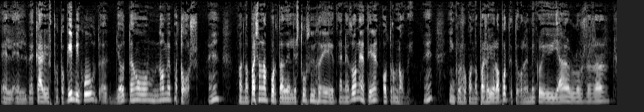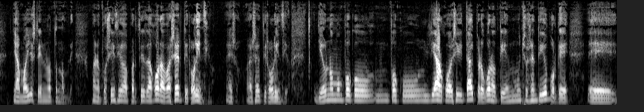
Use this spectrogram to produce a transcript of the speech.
el, el, becario es protoquímico, yo tengo un nombre para todos. ¿eh? Cuando pasan la puerta del estudio de, de Anedonia tienen otro nombre. ¿eh? Incluso cuando paso yo la puerta, estoy con el micro y ya los llamo a ellos, tienen otro nombre. Bueno, pues Incio a partir de ahora va a ser Tirolincio. Eso, va a ser Tirolincio. Un nombre un poco un poco largo así y tal, pero bueno, tiene mucho sentido porque eh,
